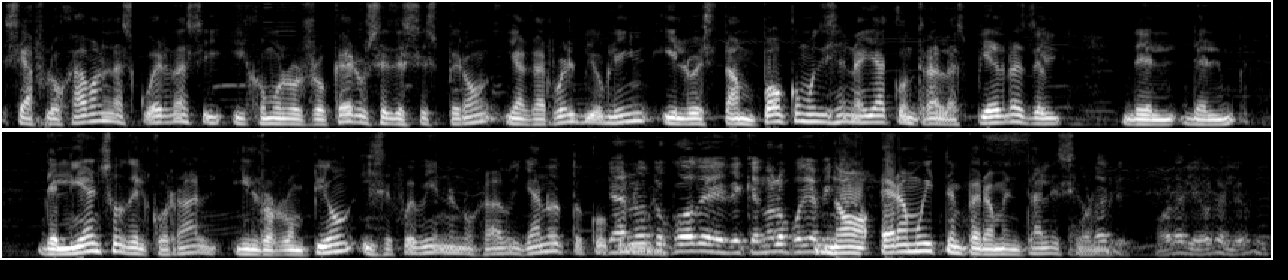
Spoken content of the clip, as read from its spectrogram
se aflojaban las cuerdas y, y como los rockeros se desesperó y agarró el violín y lo estampó, como dicen allá, contra las piedras del, del, del- del lienzo del corral y lo rompió y se fue bien enojado. Ya no tocó. Ya no tocó de, de que no lo podía afinar. No, era muy temperamental ese hombre. Órale, órale, órale, órale.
